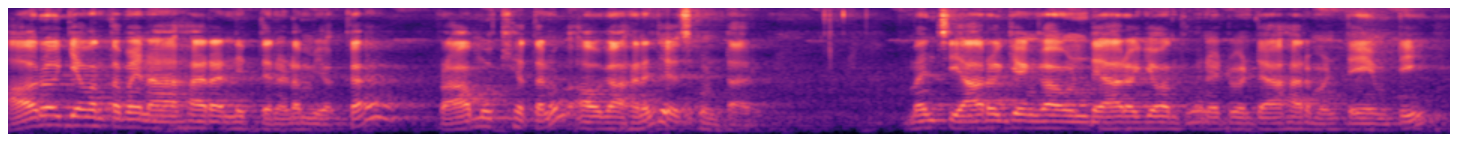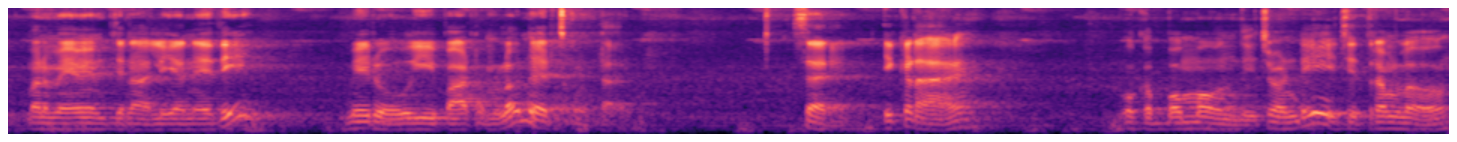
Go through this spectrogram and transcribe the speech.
ఆరోగ్యవంతమైన ఆహారాన్ని తినడం యొక్క ప్రాముఖ్యతను అవగాహన చేసుకుంటారు. మంచి ఆరోగ్యంగా ఉండే ఆరోగ్యవంతమైనటువంటి ఆహారం అంటే ఏమిటి? మనం ఏమేమి తినాలి అనేది మీరు ఈ పాఠంలో నేర్చుకుంటారు. సరే ఇక్కడ ఒక బొమ్మ ఉంది. చూడండి ఈ చిత్రంలో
